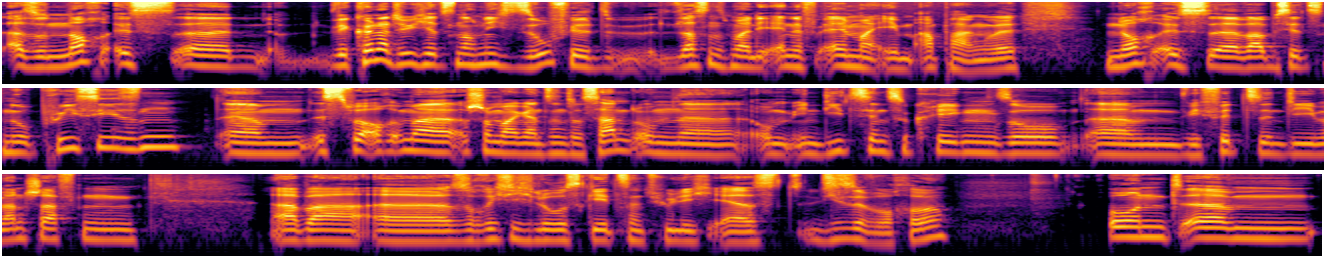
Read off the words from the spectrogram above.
also noch ist, äh, wir können natürlich jetzt noch nicht so viel, lass uns mal die NFL mal eben abhangen, weil noch ist, äh, war bis jetzt nur Preseason, ähm, ist zwar auch immer schon mal ganz interessant, um, ne, um Indizien zu kriegen, so, ähm, wie fit sind die Mannschaften, aber äh, so richtig los geht's natürlich erst diese Woche. Und ähm,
